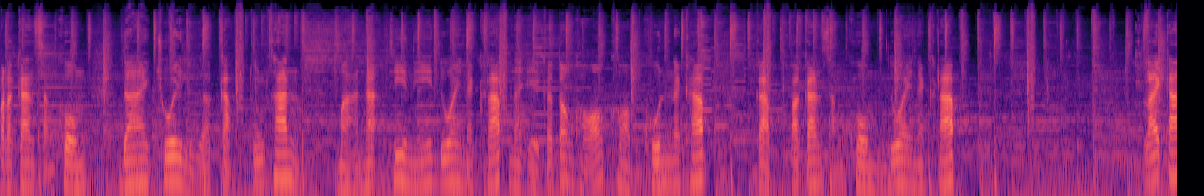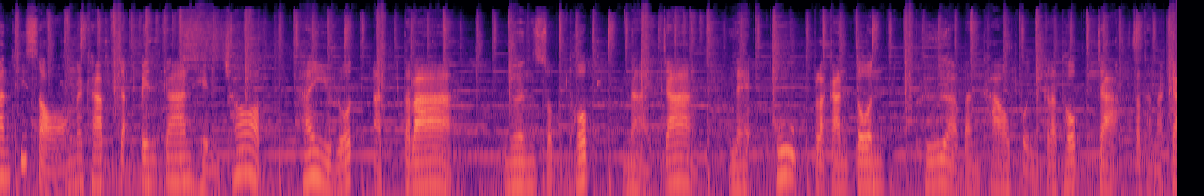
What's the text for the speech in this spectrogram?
ประกันสังคมได้ช่วยเหลือกับทุกท่าน มาณที่นี้ด้วยนะครับนายเอกก็ต้องขอขอบคุณนะครับ กับประกันสังคมด้วยนะครับ รายการที่2นะครับจะเป็นการเห็นชอบให้ลดอัตรา เงินสมทบ นายจ้าง และผู้ประกันตน เพื่อบรรเทาผลกระทบจากสถานก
